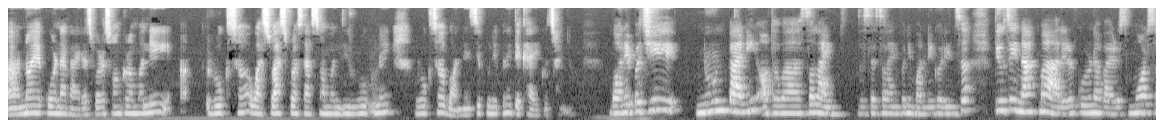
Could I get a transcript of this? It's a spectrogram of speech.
नयाँ कोरोना भाइरसबाट सङ्क्रमण नै रोक्छ वा श्वास प्रश्वास सम्बन्धी रोग नै रोक्छ भन्ने चाहिँ कुनै पनि देखाएको छैन। भनेपछि नुन पानी अथवा सलाइन जसलाई सलाइन पनि भन्ने गरिन्छ। त्यो चाहिँ नाकमा हालेर कोरोना भाइरस मर्छ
